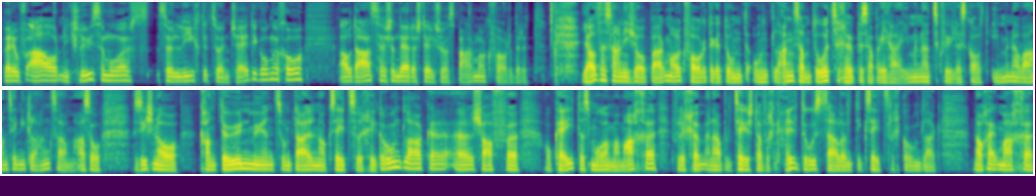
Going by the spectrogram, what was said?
wer auf Anordnung schließen muss, soll leichter zu Entschädigungen kommen. Auch das hast du an dieser Stelle schon ein paar Mal gefordert. Ja, das habe ich schon ein paar Mal gefordert und, und langsam tut sich etwas, aber ich habe immer noch das Gefühl, es geht immer noch wahnsinnig langsam. Also es ist noch, Kantone müssen zum Teil noch gesetzliche Grundlagen äh, schaffen. Okay, das muss man machen. Vielleicht könnte man aber zuerst einfach Geld auszahlen und die gesetzliche Grundlage nachher machen,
